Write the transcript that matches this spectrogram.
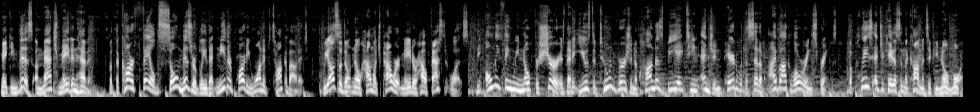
making this a match made in heaven. But the car failed so miserably that neither party wanted to talk about it. We also don't know how much power it made or how fast it was. The only thing we know for sure is that it used a tuned version of Honda's B18 engine paired with a set of Eibach lowering springs, but please educate us in the comments if you know more.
